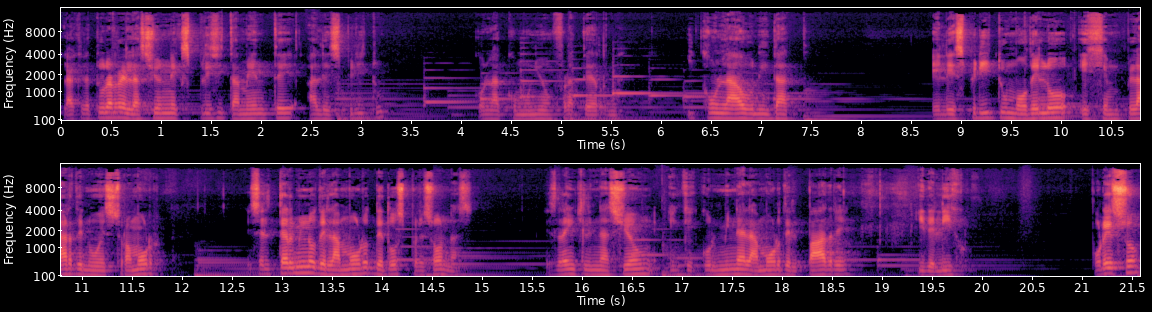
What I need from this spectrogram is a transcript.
la criatura relaciona explícitamente al espíritu con la comunión fraterna y con la unidad. El espíritu, modelo ejemplar de nuestro amor, es el término del amor de dos personas. Es la inclinación en que culmina el amor del Padre y del Hijo. Por eso,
